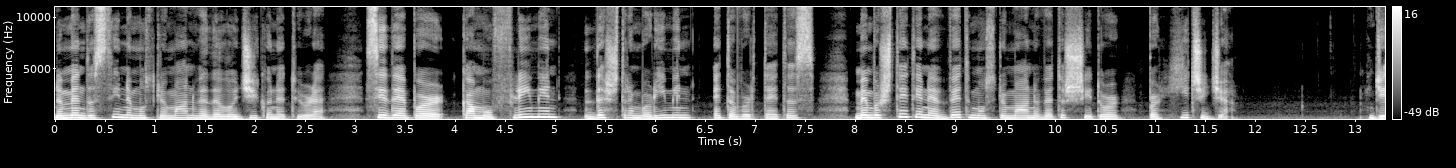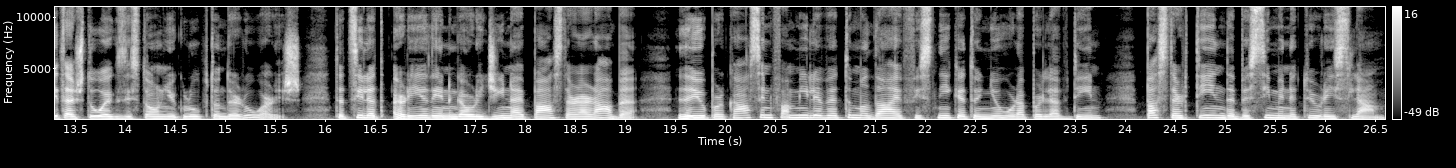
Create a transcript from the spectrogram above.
në mendësinë e muslimanëve dhe logjikën e tyre, si dhe për kamuflimin dhe shtrembërimin e të vërtetës me mbështetjen e vetë muslimanëve të shitur për hiç gjë. Gjithashtu ekziston një grup të nderuarish, të cilët rrjedhin nga origjina e pastër arabe dhe iu përkasin familjeve të mëdha e fisnike të njohura për lavdinë, pastërtinë dhe besimin e tyre islam.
